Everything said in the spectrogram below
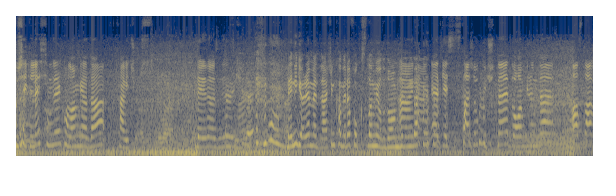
Bu şekilde şimdi Kolombiya'da kahve içiyoruz. Deren'i özlediniz mi? Beni göremediler çünkü kamera fokuslamıyordu doğum günümde. Aynen. Evet, geç stajda 3'te doğum gününde asla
